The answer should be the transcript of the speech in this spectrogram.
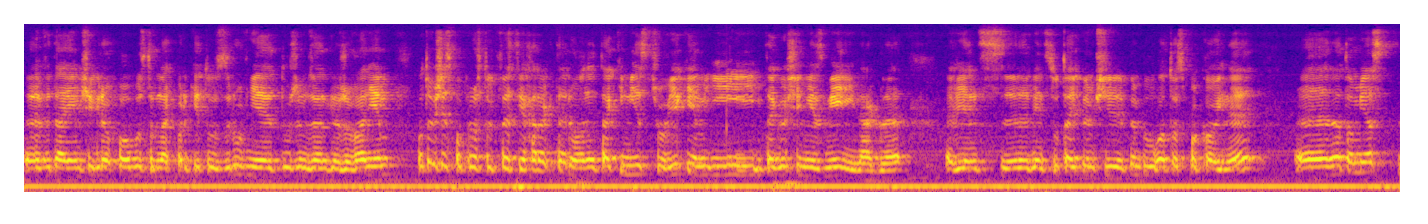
e, wydaje mi się, grał po obu stronach parkietu z równie dużym zaangażowaniem, bo to już jest po prostu kwestia charakteru. On takim jest człowiekiem i tego się nie zmieni nagle, więc, e, więc tutaj bym, się, bym był o to spokojny. Natomiast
